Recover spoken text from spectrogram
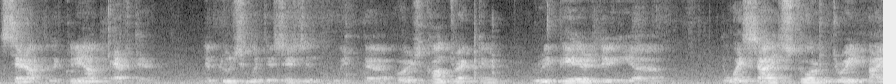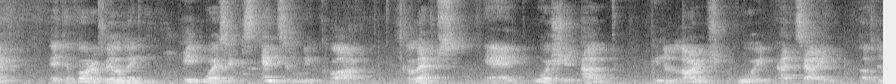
set up the cleanup after. The crews with the assistance with the Corey's contractor repaired the, uh, the west side storm drain pipe at the Borough Building. It was extensively clogged, collapsed, and wash it out in a large void outside of the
